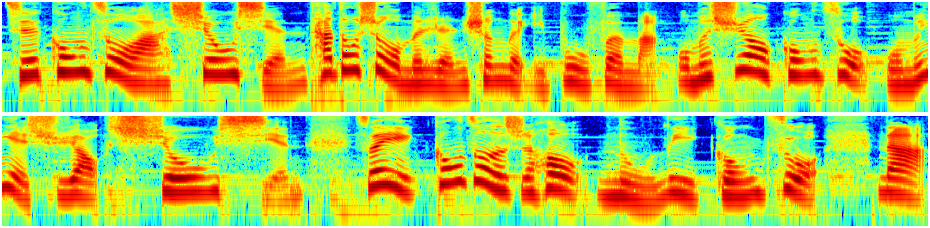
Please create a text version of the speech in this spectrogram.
其实工作啊、休闲，它都是我们人生的一部分嘛。我们需要工作，我们也需要休闲，所以工作的时候努力工作，那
